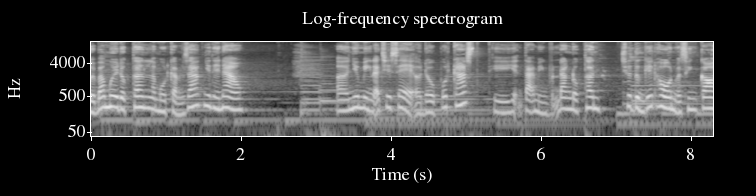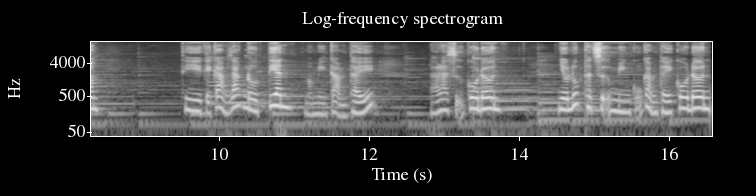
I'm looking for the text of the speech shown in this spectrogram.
Tuổi 30 độc thân là một cảm giác như thế nào? À, như mình đã chia sẻ ở đầu podcast thì hiện tại mình vẫn đang độc thân, chưa từng kết hôn và sinh con. Thì cái cảm giác đầu tiên mà mình cảm thấy đó là sự cô đơn. Nhiều lúc thật sự mình cũng cảm thấy cô đơn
